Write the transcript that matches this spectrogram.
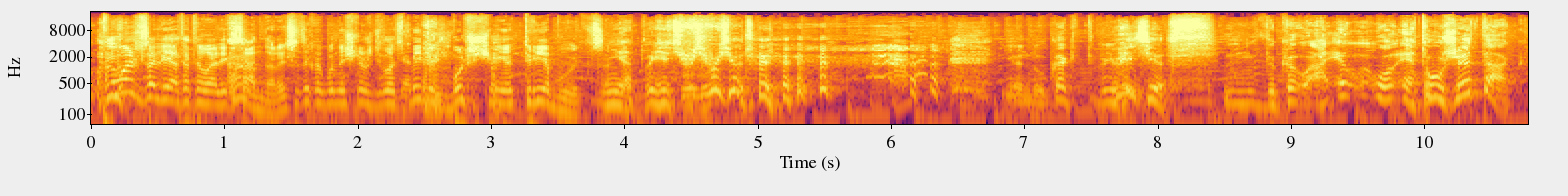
Польза ли от этого, Александр? Если ты как бы начнешь делать мебель больше, чем ее требуется. Нет, чего Не, Ну, как, понимаете, ну, а, э, это уже так.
